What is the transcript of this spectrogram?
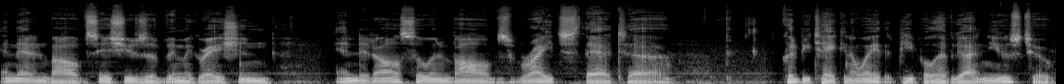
And that involves issues of immigration, and it also involves rights that uh, could be taken away that people have gotten used to.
